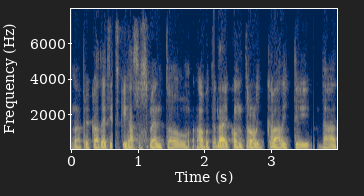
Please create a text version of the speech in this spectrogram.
napríklad etických asesmentov, alebo teda aj kontroly kvality dát,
